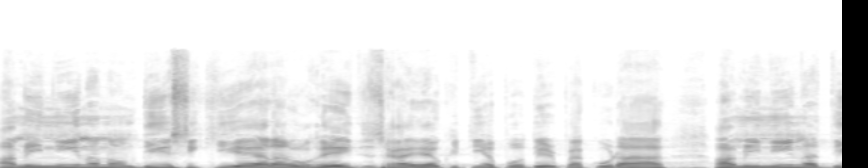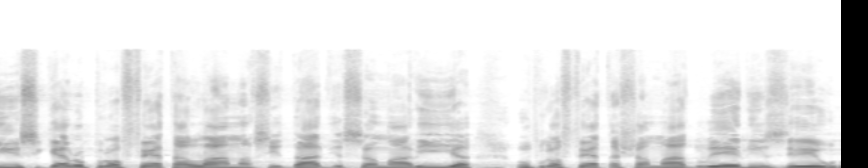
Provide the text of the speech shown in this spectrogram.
A menina não disse que era o rei de Israel que tinha poder para curar. A menina disse que era o profeta lá na cidade de Samaria, um profeta chamado Eliseu.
